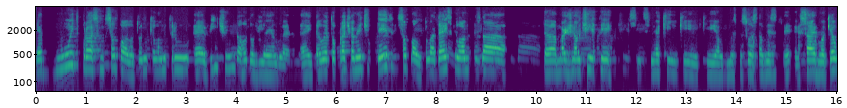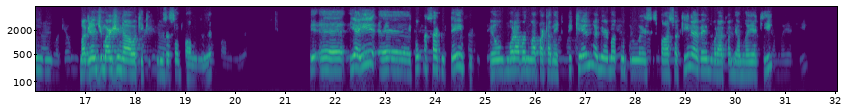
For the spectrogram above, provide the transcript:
É muito próximo de São Paulo, estou no quilômetro é, 21 da rodovia Anguera. Né? Então eu estou praticamente dentro de São Paulo, estou a 10 quilômetros da, da Marginal Tietê, se, se é que, que, que, algumas pessoas talvez é, é, saibam, aqui é um, uma grande marginal aqui que cruza São Paulo, né? E, é, e aí, é, com o passar do tempo, eu morava num apartamento pequeno, a minha irmã comprou esse espaço aqui, né? Veio morar com a minha mãe aqui.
